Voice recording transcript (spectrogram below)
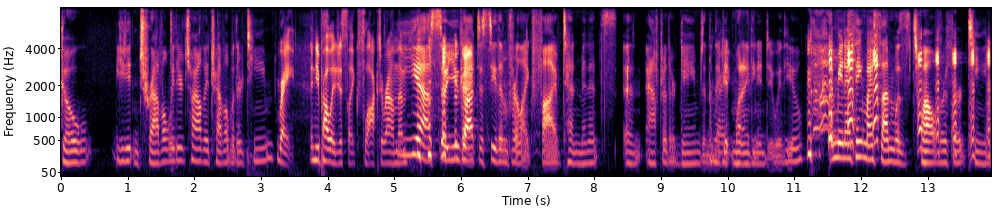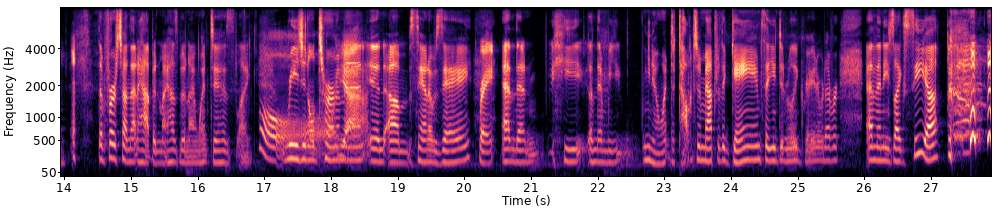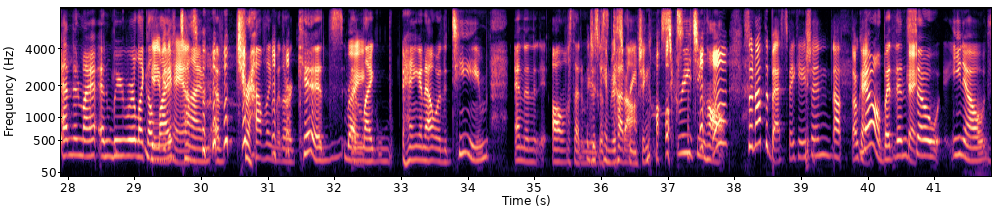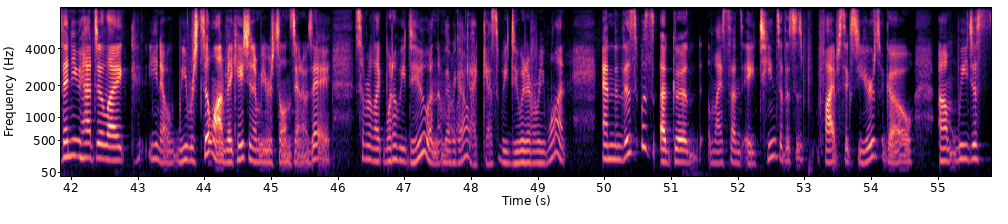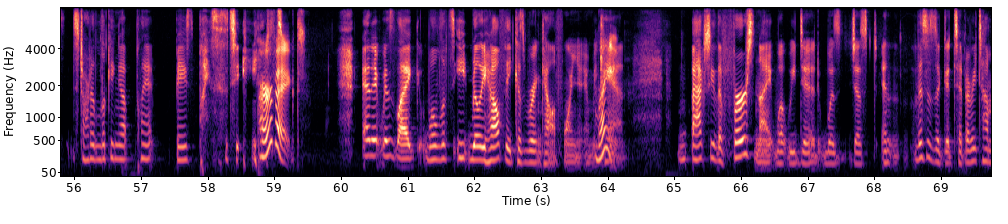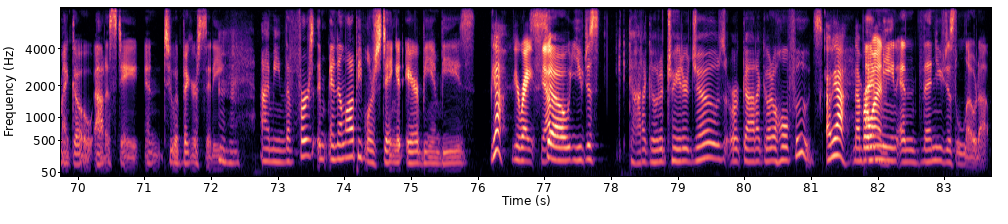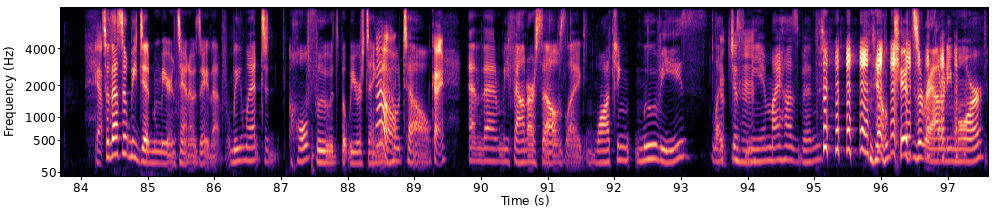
go. You didn't travel with your child; they traveled with their team. Right. And you probably just like flocked around them. Yeah, so you Okay. got to see them for like five, ten minutes, and after their games, and then Right. they didn't want anything to do with you. I mean, I think my son was twelve or thirteen. The first time that happened, my husband and I went to his like regional tournament yeah. in um, San Jose, Right. and then he, and then we, you know, went to talk to him after the game, say you did really great or whatever, and then he's like, "See ya." And then my and we were like a Gave you the hand. lifetime of traveling with our kids Right. and like hanging out with the team, and then all of a sudden we just just came to a screeching off. halt. Screeching halt. so not the best vacation. Not okay. No, but then Okay. so you know, then you had to like, you know, we were still on vacation and we were still in San Jose. So we're like, what do we do? And then There we're we like, go. I guess we do whatever we want. And then this was a good. My son's 18, so this is five, six years ago. Um, we just started looking up plant-based places to eat. Perfect. And it was like, well, let's eat really healthy because we're in California and we Right. can. Actually, the first night, what we did was just, and this is a good tip. Every time I go out of state and to a bigger city, Mm-hmm. I mean, the first, and a lot of people are staying at Airbnbs. Yeah, you're right. So you just gotta go to Trader Joe's or gotta go to Whole Foods. oh yeah, number one. I mean, and then you just load up. Yep. So that's what we did when we were in San Jose. That we went to Whole Foods, but we were staying at a Oh, hotel. okay. And then we found ourselves like watching movies, like just Mm-hmm. me and my husband, no kids around anymore.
